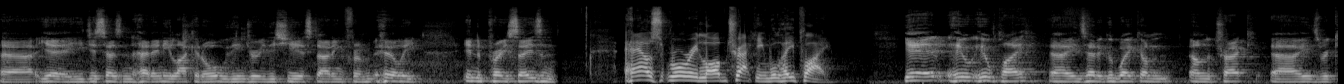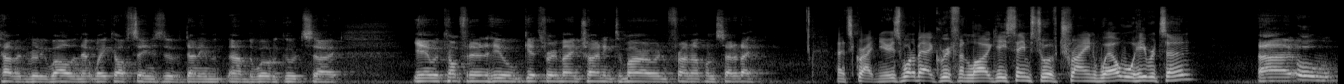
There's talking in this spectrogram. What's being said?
Uh, yeah, he just hasn't had any luck at all with injury this year, starting from early in the pre-season. How's Rory Lobb tracking? Will he play? Yeah, he'll, he'll play. Uh, he's had a good week on, on the track. Uh, he's recovered really well, and that week off seems to have done him um, the world of good. So, yeah, we're confident he'll get through main training tomorrow and front up on Saturday. That's great news. What about Griffin Logue? He seems to have trained well. Will he return? Uh, all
